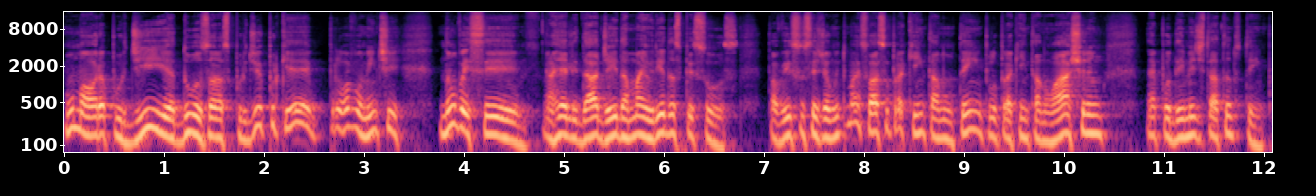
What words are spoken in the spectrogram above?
uma hora por dia, duas horas por dia, porque provavelmente não vai ser a realidade aí da maioria das pessoas. Talvez isso seja muito mais fácil para quem está num templo, para quem está no ashram, né, poder meditar tanto tempo.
